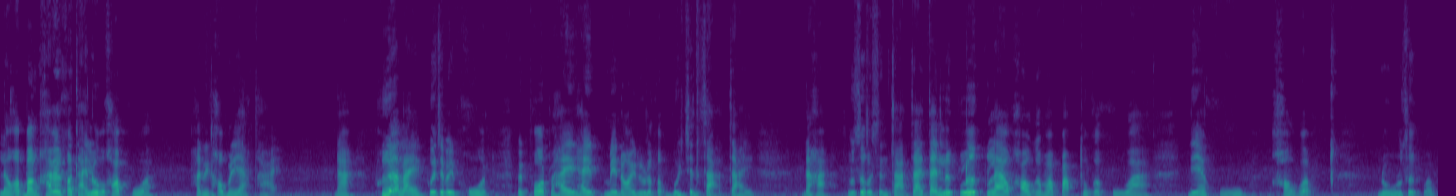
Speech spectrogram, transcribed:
แล้วก็บังคับให้เขาถ่ายรูปกับครอบครัวครั้งที่เขาไม่ได้อยากถ่ายนะ เพื่ออะไรเพื่อจะไปโพสต์ไปโพสต์ให้ให้เมน้อยดูแล้วก็อุ้ยฉันสะใจ นะคะ รู้สึกว่าฉันสะใจแต่ลึกๆ แล้วเขาก็มาปรับทุกข์กับครูว่า เนี่ยครูเขาแบบหนูรู้สึกแบบ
